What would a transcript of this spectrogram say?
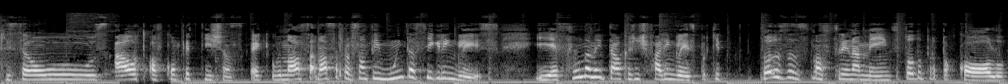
que são os Out of Competitions. É, o nossa, a nossa profissão tem muita sigla em inglês, e é fundamental que a gente fale inglês, porque todos os nossos treinamentos, todo o protocolo,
